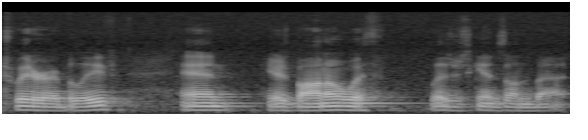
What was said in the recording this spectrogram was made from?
Twitter, I believe. And here's Bono with lizard skins on the bat.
